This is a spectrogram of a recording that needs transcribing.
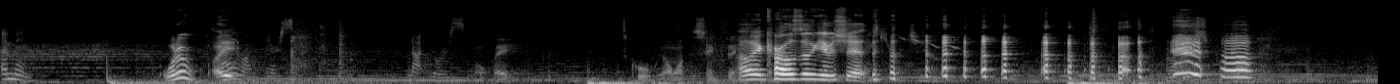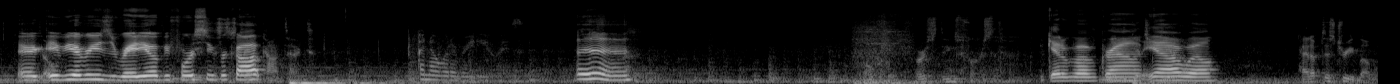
I'm in. What a I'm on their side, not yours. Oh, hey. It's cool. We all want the same thing. I like Carlos doesn't give a shit. Thank you, Uh, Eric, go. have you ever used a radio before Use Super to stay in Cop? Contact. I know what a radio is. Uh, Okay, first things first. get above ground. get Yeah, I will. Head up to street level.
